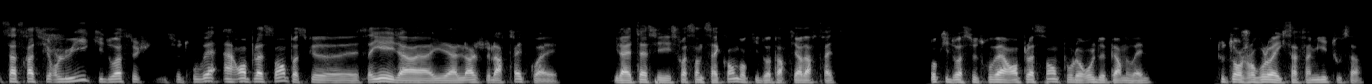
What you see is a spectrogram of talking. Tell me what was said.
ça sera sur lui qui doit se, se trouver un remplaçant parce que ça y est, il a, il a l'âge de la retraite, quoi. Il a atteint ses 65 ans, donc il doit partir à la retraite. Donc il doit se trouver un remplaçant pour le rôle de Père Noël, tout en jonglant avec sa famille et tout ça.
